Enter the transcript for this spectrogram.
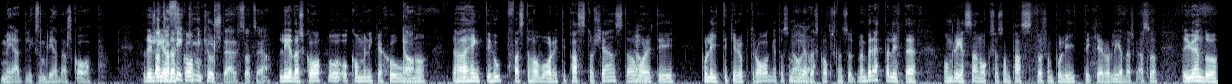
med liksom ledarskap. Så att jag fick ledarskap, min kurs där så att säga. ledarskap och, och kommunikation. Ja. Och det har hängt ihop fast det har varit i pastortjänst, det har Ja. varit i politikeruppdraget och som ledarskapskonsult. Men berätta lite om resan också som pastor, som politiker och ledarskap. Alltså, det är ju ändå,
